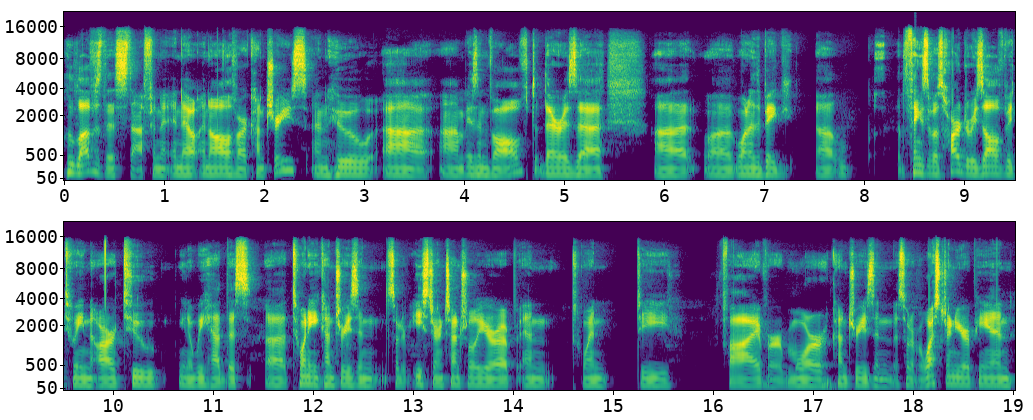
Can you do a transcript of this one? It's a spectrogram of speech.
who loves this stuff in in, in all of our countries and who uh, um, is involved. There is a uh, uh, one of the big things that was hard to resolve between our two you know we had this uh, 20 countries in sort of eastern central europe and 25 or more countries in sort of a western european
